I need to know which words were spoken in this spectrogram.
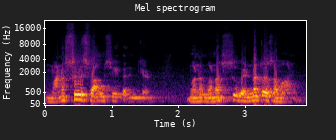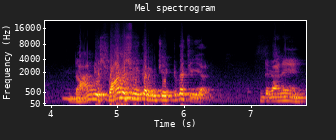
మనస్సుని స్వామి స్వీకరించాడు. మన మనస్సు వెన్నతో సమానం. దాన్ని స్వామి స్వీకరించేట్టుగా చేయాలి. అంతేగాని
